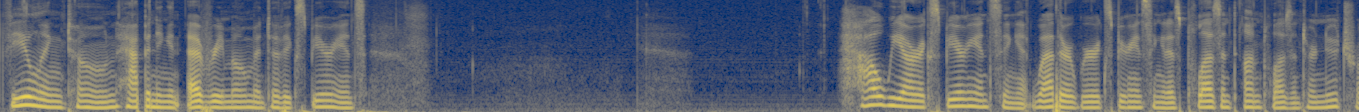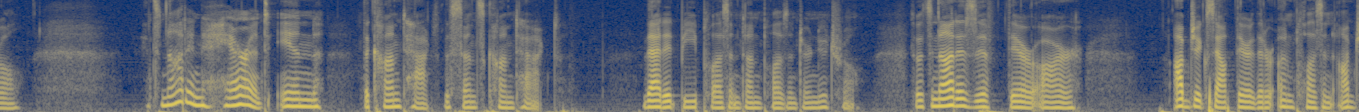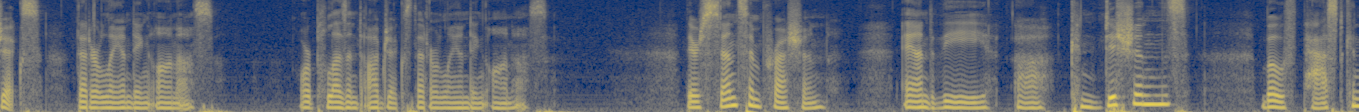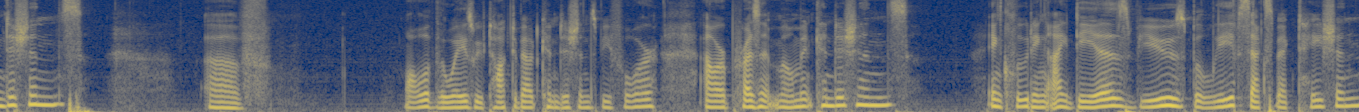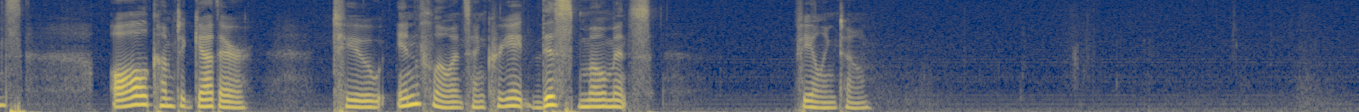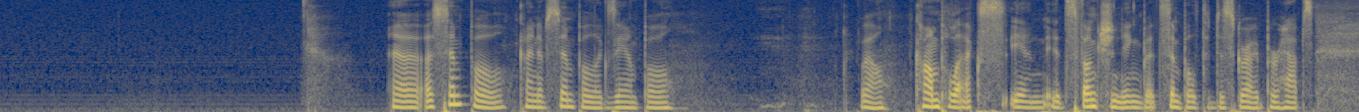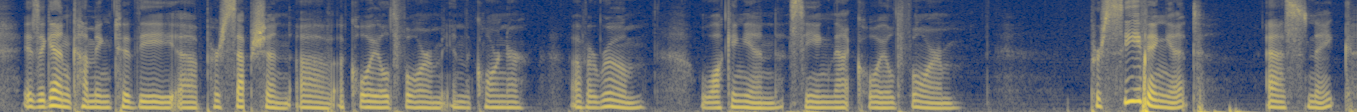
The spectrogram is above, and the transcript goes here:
Feeling tone happening in every moment of experience. How we are experiencing it, whether we're experiencing it as pleasant, unpleasant, or neutral. It's not inherent in the contact, the sense contact, that it be pleasant, unpleasant, or neutral. So it's not as if there are objects out there that are unpleasant objects that are landing on us, or pleasant objects that are landing on us. There's sense impression and the uh, conditions, both past conditions of all of the ways we've talked about conditions before, our present moment conditions, including ideas, views, beliefs, expectations, all come together to influence and create this moment's feeling tone. Uh, a simple, kind of simple example, well, complex in its functioning, but simple to describe perhaps, is again coming to the uh, perception of a coiled form in the corner of a room, walking in, seeing that coiled form, perceiving it as snake,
